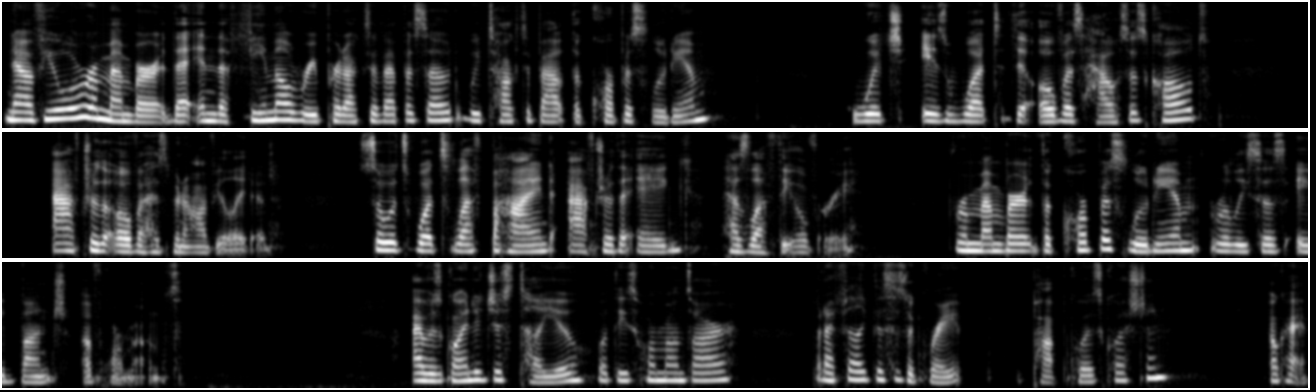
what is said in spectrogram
Now, if you will remember that in the female reproductive episode, we talked about the corpus luteum, which is what the ova's house is called after the ova has been ovulated. So it's what's left behind after the egg has left the ovary. Remember, the corpus luteum releases a bunch of hormones. I was going to just tell you what these hormones are, but I feel like this is a great pop quiz question. Okay,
